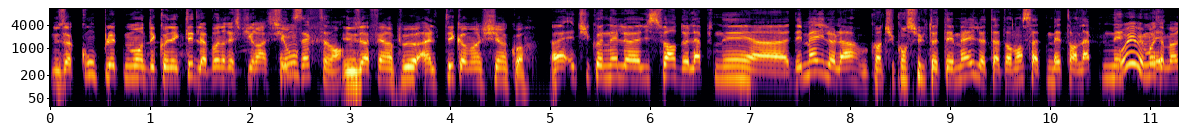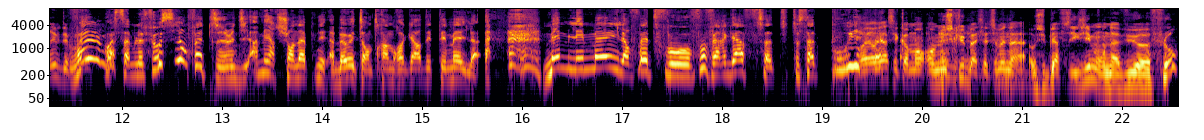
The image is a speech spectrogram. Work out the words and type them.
nous a complètement déconnecté de la bonne respiration. Exactement. Et nous a fait un peu halter comme un chien, quoi. Ouais, et tu connais l'histoire de l'apnée euh, des mails là, où quand tu consultes tes mails, t'as tendance à te mettre en apnée. Oui, mais moi Et- ça m'arrive des fois. Ouais, moi ça me le fait aussi en fait. Je me dis ah merde, je suis en apnée. Ah bah ouais, t'es en train de regarder tes mails. Même les mails en fait, faut faut faire gaffe, ça ça te pourrit. Ouais, regarde, c'est comme en, en muscu, bah, cette semaine au Super Physique Gym, on a vu euh, Flo,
